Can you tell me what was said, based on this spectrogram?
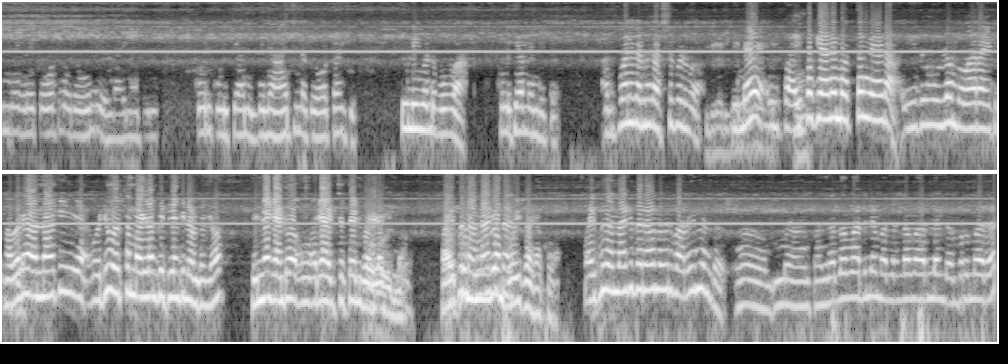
പിന്നെ ഇവിടെ തോട്ടിൽ ഒരു ഓലിയുണ്ട് അതിനകത്ത് കോരി കുളിക്കാനും പിന്നെ ആറ്റിലൊക്കെ ഓട്ടോയ്ക്ക് തുണിയും കൊണ്ട് പോവുക കുളിക്കാൻ വേണ്ടിയിട്ട്. അതുപോലെ കിടന്ന് കഷ്ടപ്പെടുക പിന്നെ ഈ പൈപ്പൊക്കെ ആണെങ്കിൽ മൊത്തം കേടാ. ഇത് മുഴുവൻ പോകാറായിട്ട് അവരെ നന്നാക്കി ഒരു ദിവസം വെള്ളം കിട്ടിയെങ്കിലുണ്ടല്ലോ പിന്നെ രണ്ടു ഒരാഴ്ചത്തേന് വെള്ളമില്ല പൈപ്പ് മുഴുവൻ പോയി കിടക്കും പൈപ്പ് നന്നാക്കി തരാമെന്ന് അവർ പറയുന്നുണ്ട് ഉം, ഉം, പതിനൊന്നാം വാർഡിലെയും പന്ത്രണ്ടാം വാർഡിലെ മെമ്പർമാര്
